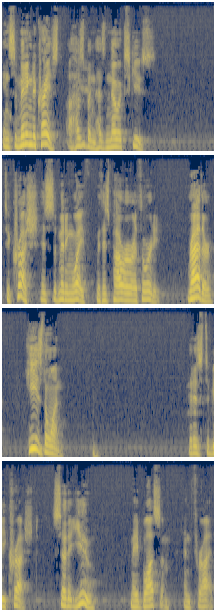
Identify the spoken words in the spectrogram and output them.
in submitting to Christ, a husband has no excuse to crush his submitting wife with his power or authority. Rather, he's the one that is to be crushed so that you may blossom and thrive.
